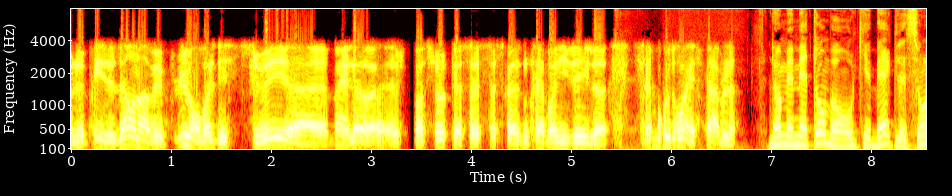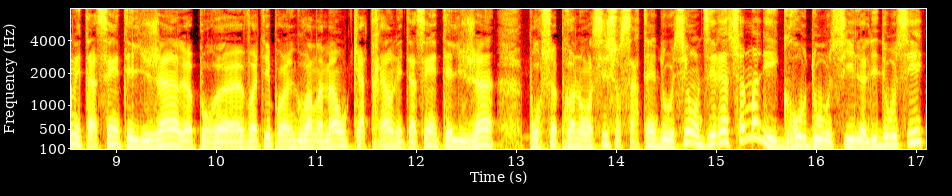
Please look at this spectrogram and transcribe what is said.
le président, on n'en veut plus, on va le destituer, ben là, je suis pas sûr que ce, ce serait une très bonne idée. Là. Ce serait beaucoup trop instable. Non, mais mettons, bon, au Québec, si on est assez intelligent là, pour euh, voter pour un gouvernement aux quatre ans, on est assez intelligent pour se prononcer sur certains dossiers. On dirait seulement les gros dossiers, là, les dossiers,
